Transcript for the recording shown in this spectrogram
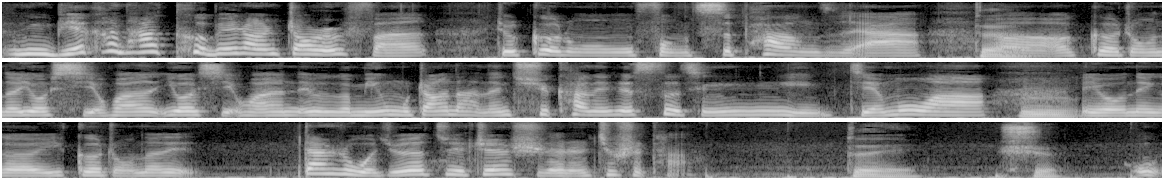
你别看他特别让人招人烦，就各种讽刺胖子呀，对呃，各种的又喜欢又喜欢那个明目张胆的去看那些色情影节目啊，嗯，有那个各种的。但是我觉得最真实的人就是他，对是，我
